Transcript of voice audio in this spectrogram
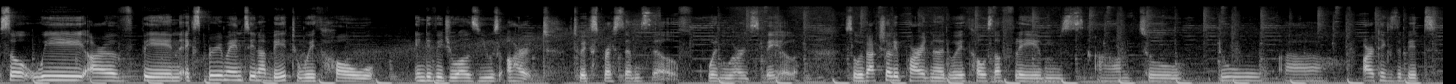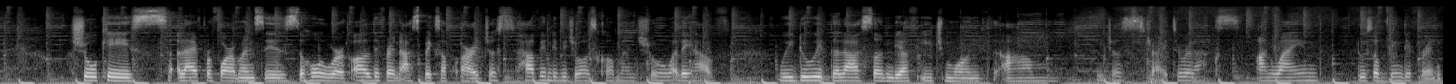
So we have been experimenting a bit with how individuals use art to express themselves when words fail. So we've actually partnered with House of Flames um, to do uh, art exhibit, showcase live performances, the whole work, all different aspects of art. Just have individuals come and show what they have we do it the last Sunday of each month. Um, we just try to relax, unwind, do something different.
